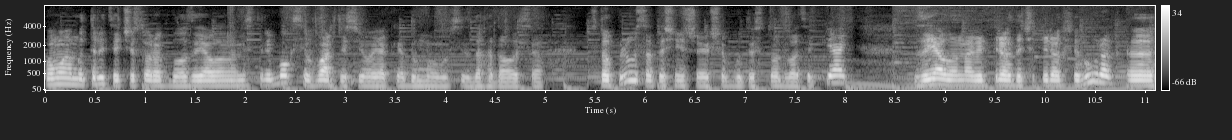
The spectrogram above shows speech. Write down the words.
По-моєму, 30 чи 40 було заявлено на містері боксів. Вартість його, як я думаю, ви всі здогадалися, 100 а точніше, якщо бути 125. Заявлено від 3 до 4 фігурок. Е, е,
